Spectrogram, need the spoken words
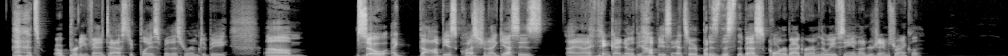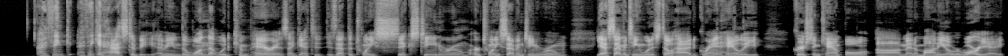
that's a pretty fantastic place for this room to be. Um, so I the obvious question, I guess, is I think I know the obvious answer, but is this the best cornerback room that we've seen under James Franklin? I think I think it has to be. I mean, the one that would compare is I get to, is that the 2016 room or 2017 room? Yeah, 17 would have still had Grant Haley, Christian Campbell, um, and Amani Oruwariye.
